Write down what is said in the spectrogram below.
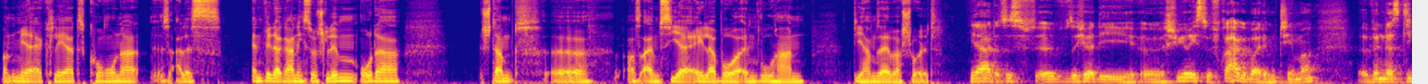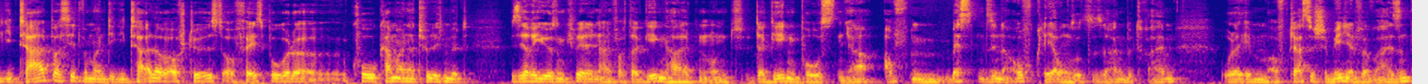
und mir erklärt, Corona ist alles entweder gar nicht so schlimm oder stammt äh, aus einem CIA-Labor in Wuhan. Die haben selber Schuld. Ja, das ist äh, sicher die äh, schwierigste Frage bei dem Thema. Äh, wenn das digital passiert, wenn man digital darauf stößt, auf Facebook oder Co., kann man natürlich mit seriösen Quellen einfach dagegenhalten und dagegen posten, ja, auf, im besten Sinne Aufklärung sozusagen betreiben oder eben auf klassische Medien verweisen.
